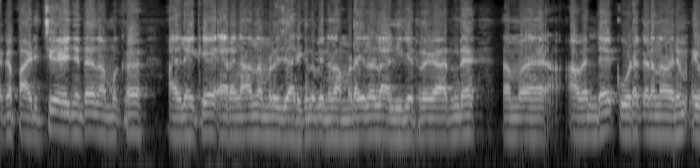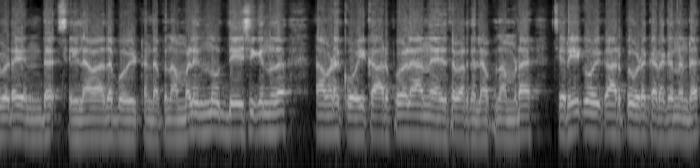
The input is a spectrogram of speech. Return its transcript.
ഒക്കെ പഠിച്ചു കഴിഞ്ഞിട്ട് നമുക്ക് അതിലേക്ക് ഇറങ്ങാൻ നമ്മൾ വിചാരിക്കുന്നു. പിന്നെ നമ്മുടെ കയ്യിലുള്ള അലിഗേറ്ററുകാരന്റെ അവന്റെ കൂടെ കിടന്നവനും ഇവിടെ ഉണ്ട്. ശീലാവാതെ പോയിട്ടുണ്ട്. അപ്പൊ നമ്മൾ ഇന്ന് ഉദ്ദേശിക്കുന്നത് നമ്മുടെ കോഴിക്കാർപ്പുകളാണ് നേരത്തെ പറഞ്ഞല്ലോ. അപ്പൊ നമ്മുടെ ചെറിയ കോഴിക്കാർപ്പ് ഇവിടെ കിടക്കുന്നുണ്ട്.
